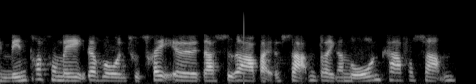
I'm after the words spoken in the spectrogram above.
i mindre formater, hvor en to-tre, øh, der sidder og arbejder sammen, drikker morgenkaffe sammen.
